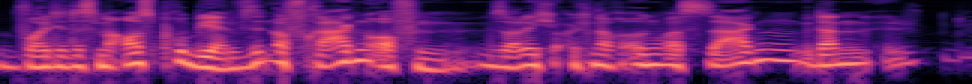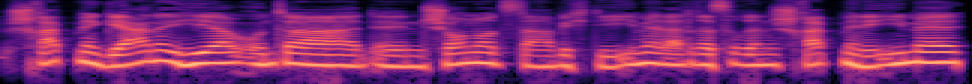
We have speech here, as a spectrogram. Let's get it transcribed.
wollt ihr das mal ausprobieren? Wir sind noch Fragen offen. Soll ich euch noch irgendwas sagen? Dann schreibt mir gerne hier unter den Shownotes, da habe ich die E-Mail-Adresse drin. Schreibt mir eine E-Mail.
